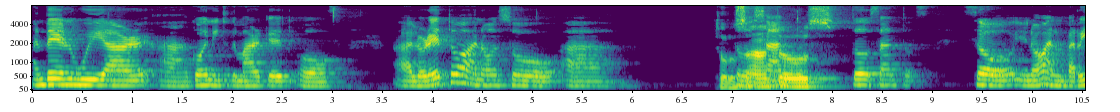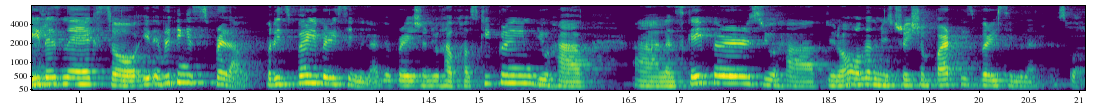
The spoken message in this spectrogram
and then we are uh, going into the market of uh, Loreto and also uh, Todos Santos. Todos Santos. So, you know, and Barriles next. So it, everything is spread out, but it's very, very similar. The operation, you have housekeeping, you have uh, landscapers, you have, you know, all the administration part is very similar as well.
